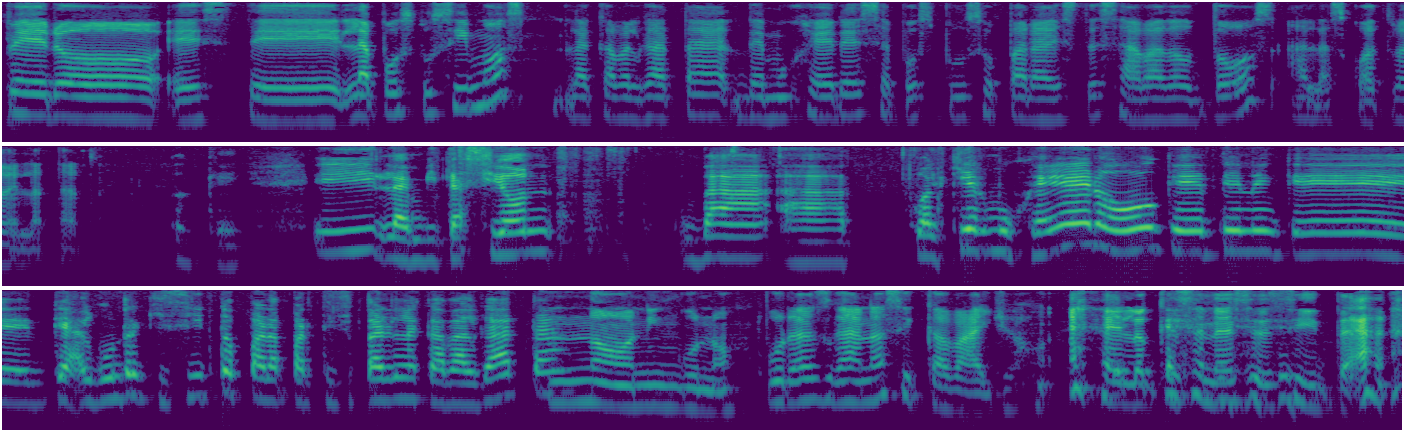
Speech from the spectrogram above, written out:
pero este la pospusimos, la cabalgata de mujeres se pospuso para este sábado 2 a las 4 de la tarde. Ok. ¿Y la invitación va a cualquier mujer o que tienen que, que algún requisito para participar en la cabalgata? No, ninguno. Puras ganas y caballo, es lo que se necesita.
